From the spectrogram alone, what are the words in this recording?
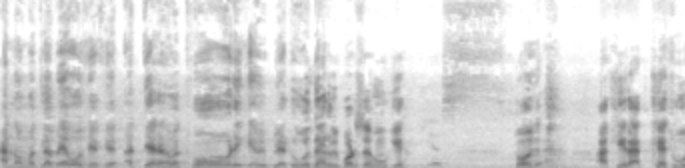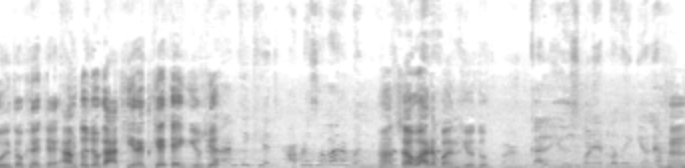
આનો મતલબ એવો છે કે અત્યારે હવે થોડીક એવી પ્લેટું વધારવી પડશે. શું કે? તો જ આખી રાત ખેંચવું હોય તો ખેંચાય. આમ તો જો કે આખી રાત ખેંચાઈ ગયું છે. આપણે સવારે બંધ હા સવારે બંધ થયું હતું પણ કાલ યુઝ પણ એટલો થઈ ગયો ને. હમ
